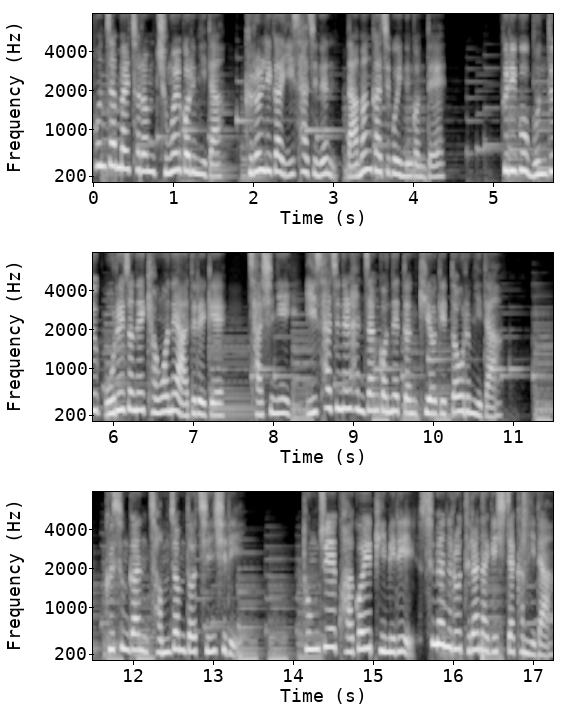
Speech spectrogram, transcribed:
혼잣말처럼 중얼거립니다. 그럴 리가 이 사진은 나만 가지고 있는 건데. 그리고 문득 오래전에 경원의 아들에게 자신이 이 사진을 한 장 건넸던 기억이 떠오릅니다. 그 순간 점점 더 진실이 동주의 과거의 비밀이 수면으로 드러나기 시작합니다.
